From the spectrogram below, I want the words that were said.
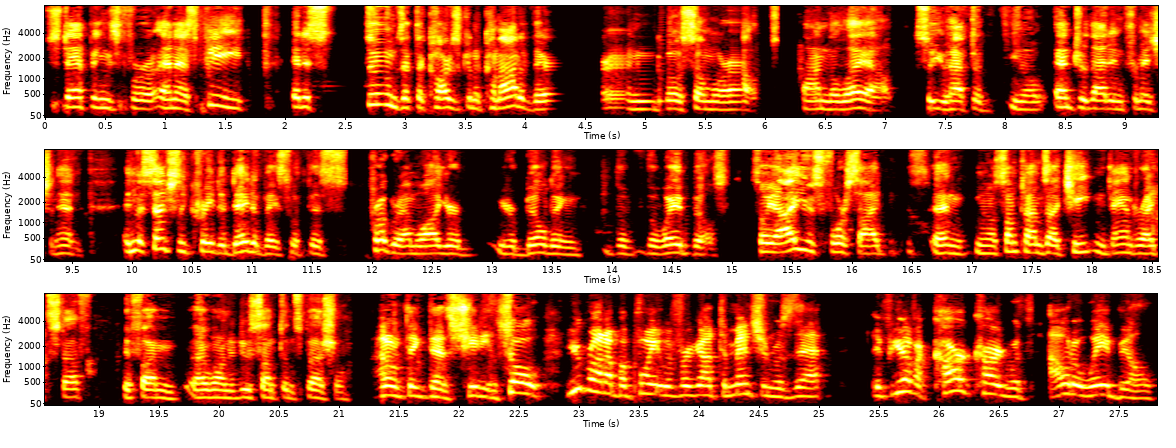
stampings for NSP, it assumes that the car is going to come out of there and go somewhere else on the layout. So you have to, you know, enter that information in, and you essentially create a database with this program while you're you're building the the waybills. So yeah, I use four-sided, and you know sometimes I cheat and handwrite stuff if I'm I want to do something special. I don't think that's cheating. So you brought up a point we forgot to mention was that if you have a car card without a waybill,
